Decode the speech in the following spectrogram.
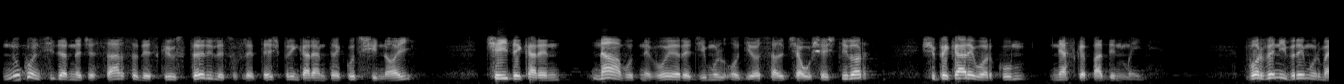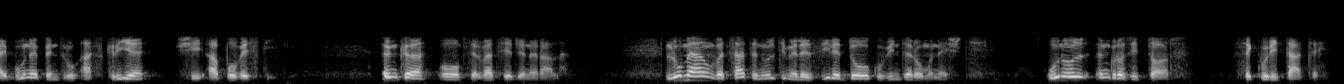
nu consider necesar să descriu stările sufletești prin care am trecut și noi, cei de care n-a avut nevoie regimul odios al ceaușeștilor și pe care oricum ne-a scăpat din mâini. Vor veni vremuri mai bune pentru a scrie și a povesti. Încă o observație generală. Lumea a învățat în ultimele zile două cuvinte românești. Unul îngrozitor, securitate,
